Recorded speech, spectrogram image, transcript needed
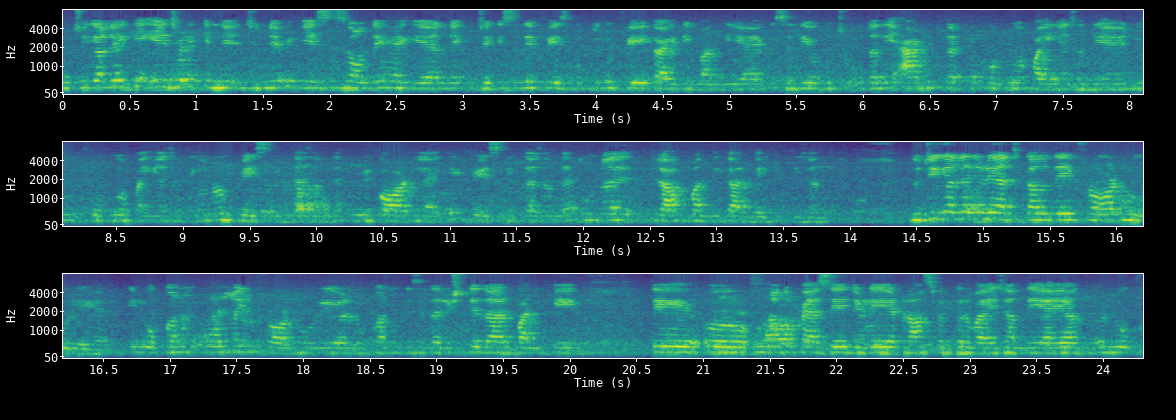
ਦੂਜੀ ਗੱਲ ਹੈ ਕਿ ਇਹ ਜਿਹੜੇ ਕਿੰਨੇ, ਜਿੰਨੇ ਵੀ ਕੇਸਿਸ ਆਉਂਦੇ ਹੈਗੇ ਆ, ਲਾਈਕ ਜੇ ਕਿਸੇ ਦੇ ਫੇਸਬੁੱਕ ਤੇ ਕੋਈ ਫੇਕ ਆਈਡੀ ਬਣਦੀ ਹੈ ਕਿਸੇ ਦੀ ਉਹ ਕੁਝ ਉਹਦਾ ਦੀ ਐਡਿਟ ਕਰਕੇ ਫੋਟੋਆਂ ਪਾਈਆਂ ਜਾਂਦੀਆਂ ਹੈ ਨਿਊ ਫੋਟੋਆਂ ਪਾਈਆਂ ਜਾਂਦੀਆਂ, ਉਹਨਾਂ ਨੂੰ ਟ੍ਰੇਸ ਕੀਤਾ ਜਾਂਦਾ ਹੈ ਰਿਕਾਰਡ ਲੈ ਕੇ ਟ੍ਰੇਸ ਕੀਤਾ ਜਾਂਦਾ ਹੈ ਤੇ ਉਹਨਾਂ ਦੇ ਖਿਲਾਫ ਬੰਦੀ ਕਾਰਵਾਈ ਕੀਤੀ ਜਾਂਦੀ ਹੈ। ਦੂਜੀ ਗੱਲ ਹੈ ਜਿਹੜੇ ਅੱਜ ਕੱਲ ਦੇ ਫਰਾਡ ਹੋ ਰਹੇ ਆ, ਕਿ ਲੋਕਾਂ ਨੂੰ ਆਨਲਾਈਨ ਫਰਾਡ ਹੋ ਰਹੇ ਆ, ਲੋਕਾਂ ਨੂੰ ਕਿਸੇ ਦਾ ਰਿਸ਼ਤੇਦਾਰ ਬਣ ਕੇ ਤੇ ਉਹਨਾਂ ਤੋਂ ਪੈਸੇ ਜਿਹੜੇ ਆ ਟ੍ਰਾਂਸਫਰ ਕਰਵਾਏ ਜਾਂਦੇ ਆ ਜਾਂ ਲੋਕ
